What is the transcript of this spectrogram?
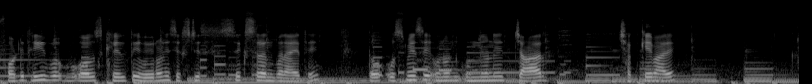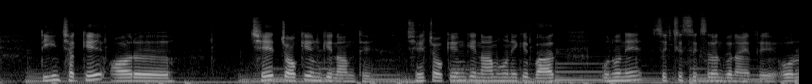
43 बॉल्स खेलते हुए उन्होंने 66 रन बनाए थे। तो उसमें से उन्होंने उन्होंने चार छक्के मारे, तीन छक्के और छः चौके उनके नाम थे। छः चौके उनके नाम होने के बाद उन्होंने 66 रन बनाए थे और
